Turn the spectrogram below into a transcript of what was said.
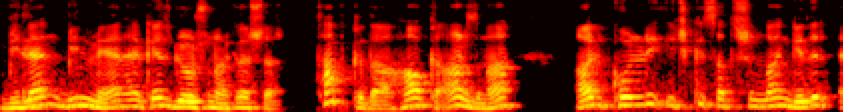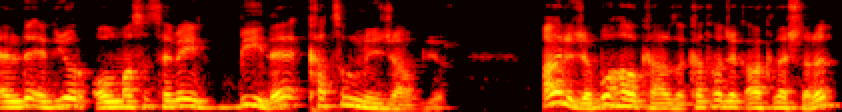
bilen bilmeyen herkes görsün arkadaşlar. Tap gıda halka arzına alkollü içki satışından gelir elde ediyor olması sebebiyle katılmayacağım diyor. Ayrıca bu halka arza katılacak arkadaşların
